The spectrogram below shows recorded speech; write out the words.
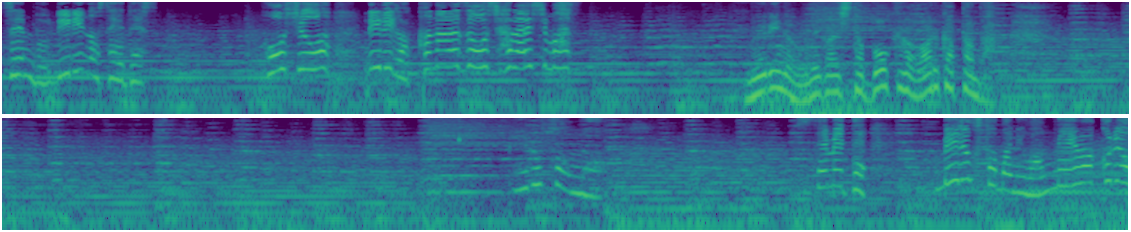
全部リリのせいです。報酬はリリが必ずお支払いします。無理なお願いした僕が悪かったんだ様には迷惑料を。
